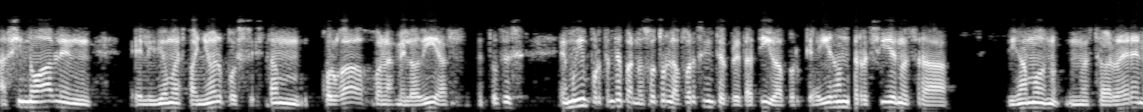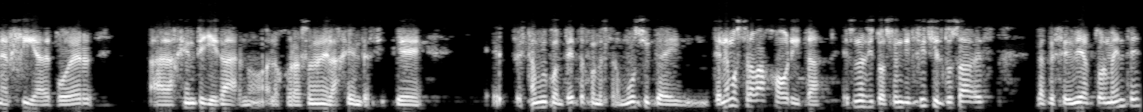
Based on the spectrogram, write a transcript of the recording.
así no hablen el idioma español, pues están colgados con las melodías. Entonces, es muy importante para nosotros la fuerza interpretativa, porque ahí es donde reside nuestra, digamos, nuestra verdadera energía de poder a la gente llegar, ¿no? A los corazones de la gente. Así que eh, estamos muy contentos con nuestra música y tenemos trabajo ahorita. Es una situación difícil, tú sabes, la que se vive actualmente,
